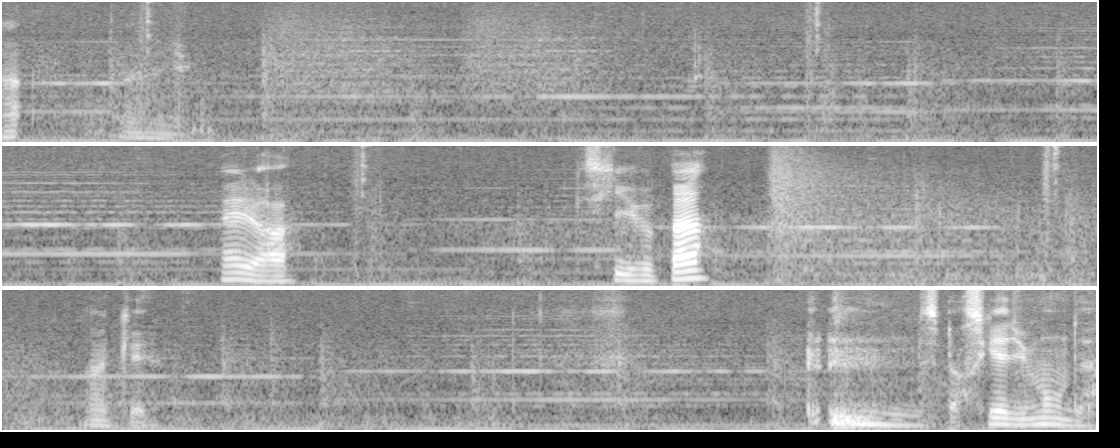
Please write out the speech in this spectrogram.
Ah. Eh le rat. Qu'est-ce qu'il veut pas? Ok. C'est parce qu'il y a du monde.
